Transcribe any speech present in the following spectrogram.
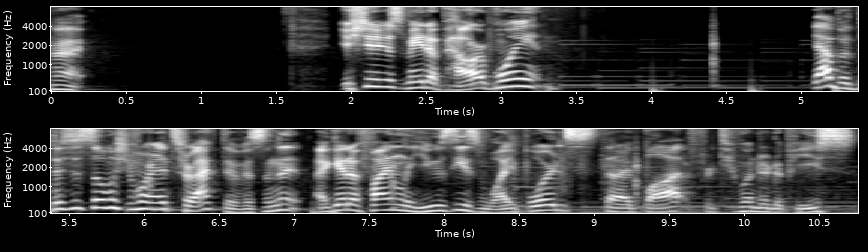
All right. You should have just made a PowerPoint. Yeah, but this is so much more interactive, isn't it? I get to finally use these whiteboards that I bought for 200 a piece.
